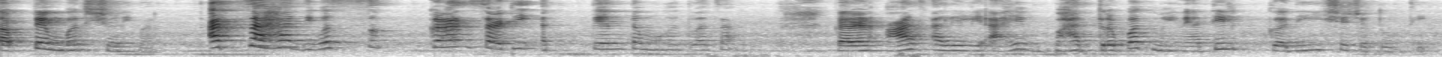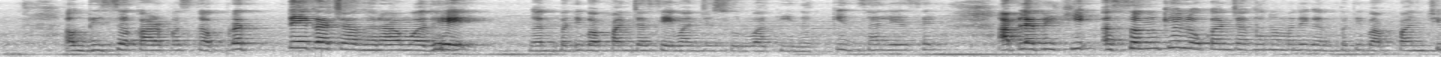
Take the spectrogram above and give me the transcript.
सप्टेंबर शनिवार. आजचा हा दिवस सगळ्यांसाठी अत्यंत महत्त्वाचा. कारण आज आलेली आहे भाद्रपद महिन्यातील गणेश चतुर्थी. अगदी सकाळपासून प्रत्येकाच्या घरामध्ये गणपती बाप्पांच्या सेवांची सुरुवात ही नक्कीच झाली असेल. आपल्यापैकी असंख्य लोकांच्या घरामध्ये गणपती बाप्पांची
